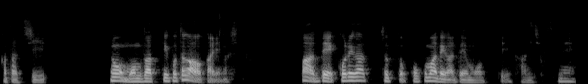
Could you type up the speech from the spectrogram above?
形のものだっていうことが分かりました。まあ、で、これがちょっとここまでがデモっていう感じですね。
